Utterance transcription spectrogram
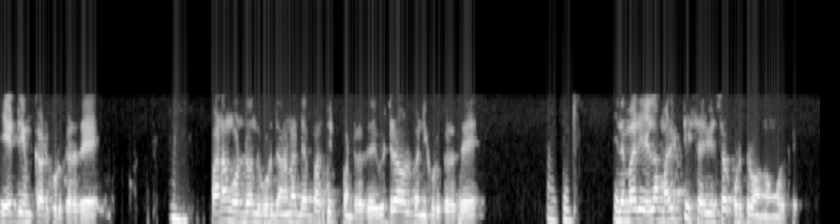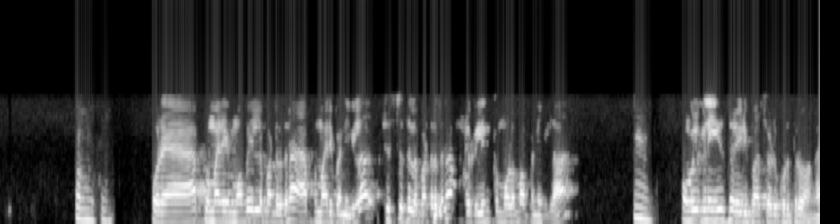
ஏடிஎம் கார்டு கொடுக்கறது. பணம் கொண்டு வந்து கொடுத்தாங்கன்னா டெபாசிட் பண்றது வித்ட்ராவல் பண்ணி கொடுக்கறது. இந்த மாதிரி எல்லாம் மல்டி சர்வீஸா கொடுத்துருவாங்க உங்களுக்கு. ஒரு ஆப் மாதிரி மொபைல்ல பண்றதுன்னா ஆப் மாதிரி பண்ணிக்கலாம். சிஸ்டத்துல பண்றதுன்னா உங்களுக்கு லிங்க் மூலமா பண்ணிக்கலாம். உங்களுக்கு யூசர் ஐடி பாஸ்வேர்டு கொடுத்துருவாங்க.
